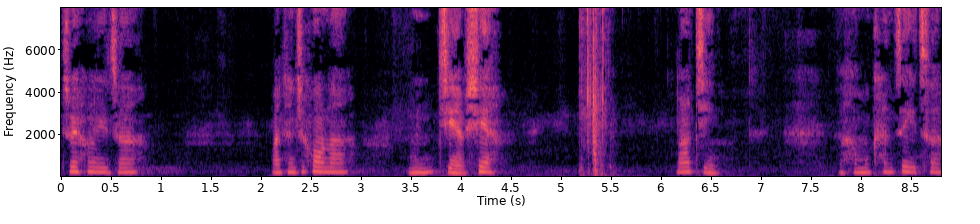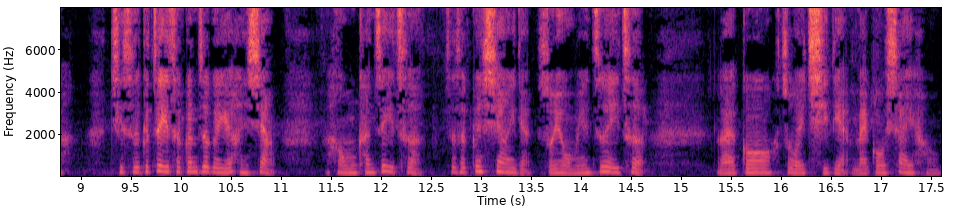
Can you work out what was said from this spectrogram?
最后一针完成之后呢，我们剪线拉紧，然后我们看这一侧，其实跟这一侧跟这个也很像。然后我们看这一侧，这侧更像一点，所以我们用这一侧来钩作为起点来钩下一行。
